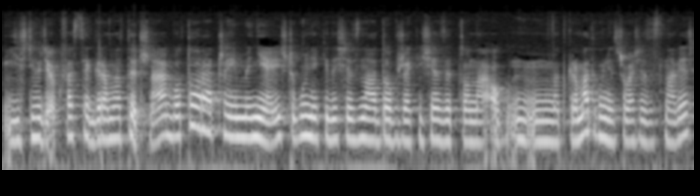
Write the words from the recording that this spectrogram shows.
jeśli chodzi o kwestie gramatyczne, bo to raczej mniej, szczególnie kiedy się zna dobrze jakiś język, to na, nad gramatyką nie trzeba się zastanawiać,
